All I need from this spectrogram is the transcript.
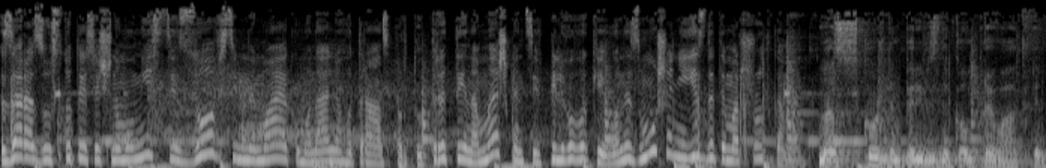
Зараз у 100-тисячному місті зовсім немає комунального транспорту. Третина мешканців пільговики. Вони змушені їздити маршрутками. У нас з кожним перевізником приватним.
